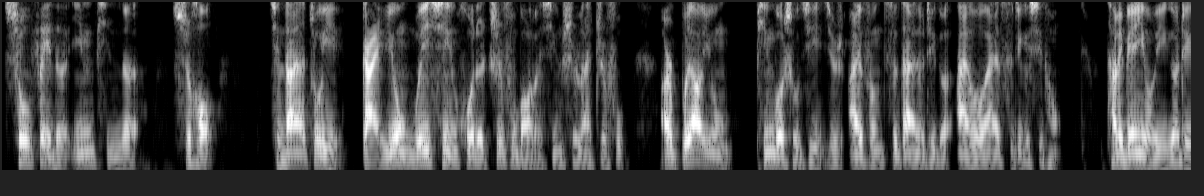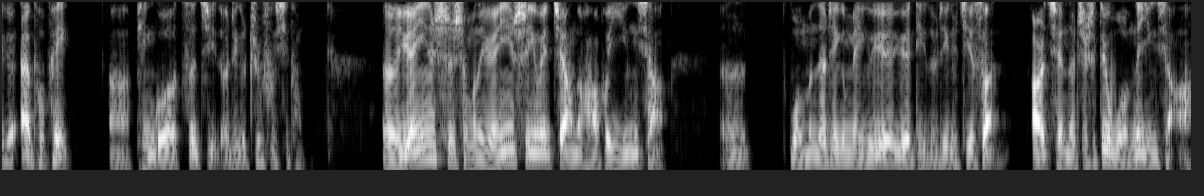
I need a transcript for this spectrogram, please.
收费的音频的时候，请大家注意改用微信或者支付宝的形式来支付，而不要用。苹果手机就是 iPhone 自带的这个 iOS 这个系统，它里边有一个这个 Apple Pay 啊，苹果自己的这个支付系统。呃，原因是什么呢？原因是因为这样的话会影响呃我们的这个每个月月底的这个结算，而且呢，这是对我们的影响啊。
